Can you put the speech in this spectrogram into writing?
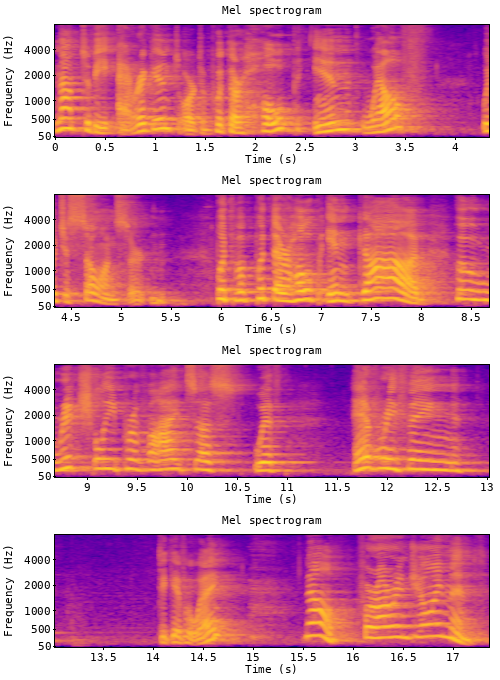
not to be arrogant or to put their hope in wealth, which is so uncertain, but to put their hope in God, who richly provides us with everything to give away? No, for our enjoyment.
